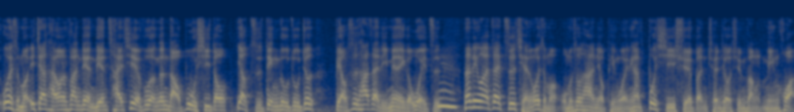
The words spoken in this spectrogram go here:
为什么一家台湾饭店，连柴契尔夫人跟老布希都要指定入住，就表示他在里面的一个位置。嗯。那另外在之前，为什么我们说他很有品味？你看，不惜血本全球寻访名画，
